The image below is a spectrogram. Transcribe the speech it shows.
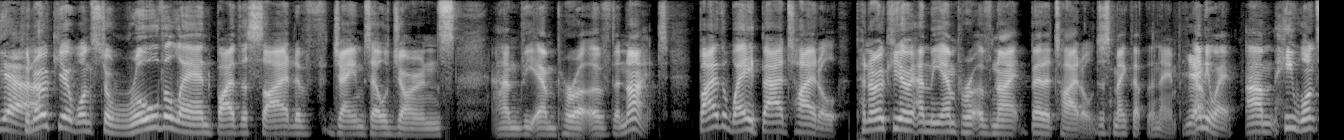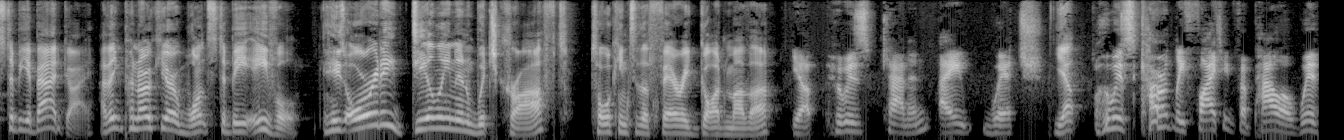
Yeah. Pinocchio wants to rule the land by the side of James Earl Jones and the Emperor of the Night. By the way, bad title. Pinocchio and the Emperor of Night, better title. Just make that the name. Yeah. Anyway, um, he wants to be a bad guy. I think Pinocchio wants to be evil. He's already dealing in witchcraft, talking to the fairy godmother. yep. Who is Canon, a witch, Yep. who is currently fighting for power with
